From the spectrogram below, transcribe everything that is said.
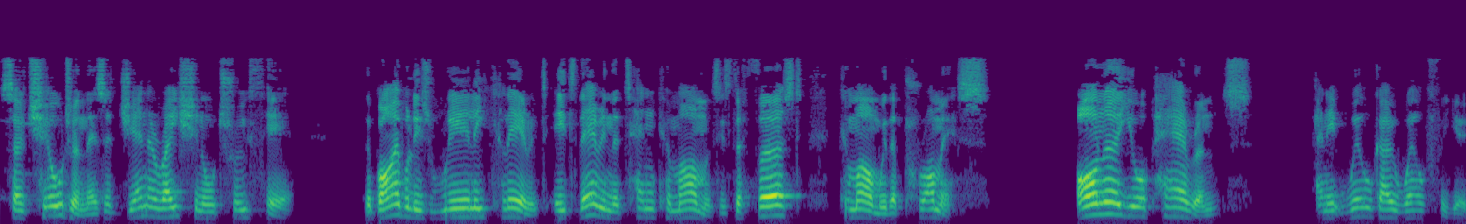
So, children, there's a generational truth here. The Bible is really clear. It's, it's there in the Ten Commandments. It's the first command with a promise. Honor your parents and it will go well for you.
